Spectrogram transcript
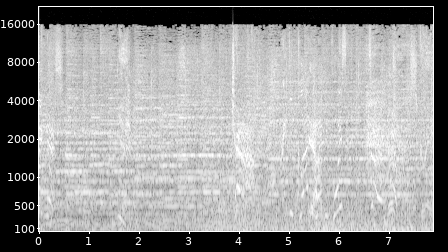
Ignis! I think Gladio might be poisoned. That's great.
